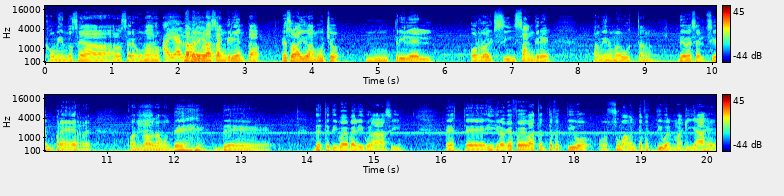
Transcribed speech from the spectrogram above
comiéndose a, a los seres humanos. Hay algo La de película eso. sangrienta, eso le ayuda mucho. Un thriller horror sin sangre, a mí no me gustan. Debe ser siempre R cuando hablamos de, de, de este tipo de películas así. Este, y creo que fue bastante efectivo, o sumamente efectivo el maquillaje.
